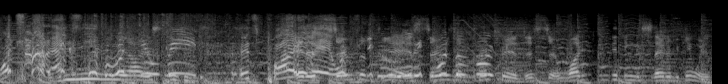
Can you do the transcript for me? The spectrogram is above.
What's that What do you mean we add all this flavor? It's part It of it! serves a, What yeah, do it serves What a the fuck? purpose. It's ser- why do you think it's there to begin with?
